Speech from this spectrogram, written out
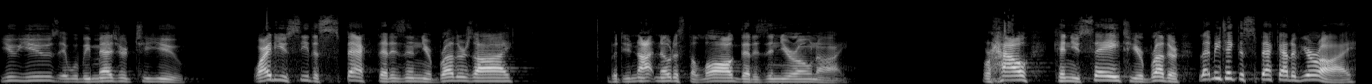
you use, it will be measured to you. Why do you see the speck that is in your brother's eye, but do not notice the log that is in your own eye? Or how can you say to your brother, Let me take the speck out of your eye?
